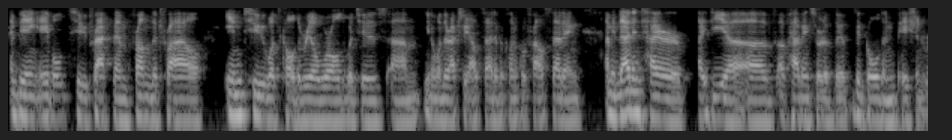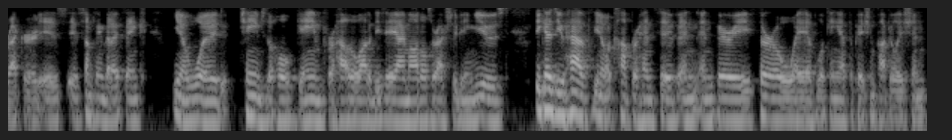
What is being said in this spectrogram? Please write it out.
and being able to track them from the trial into what's called the real world, which is um, you know when they're actually outside of a clinical trial setting. I mean that entire idea of of having sort of the the golden patient record is is something that I think you know would change the whole game for how a lot of these AI models are actually being used because you have you know a comprehensive and and very thorough way of looking at the patient population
